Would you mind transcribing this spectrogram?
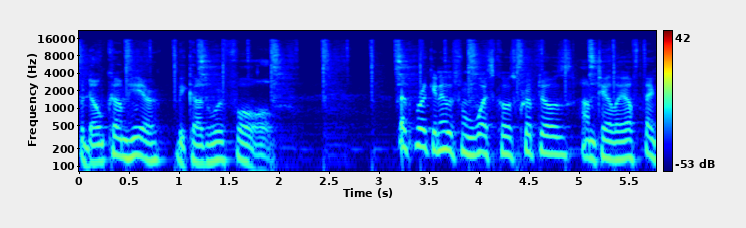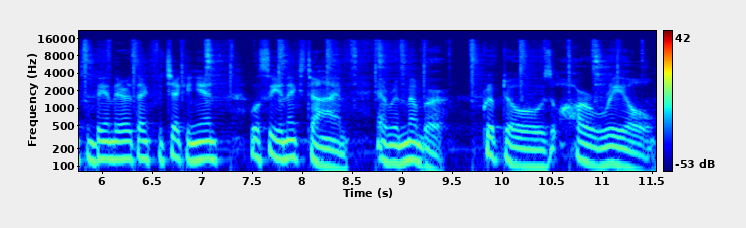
but don't come here because we're full. That's breaking news from West Coast Cryptos. I'm Taylor F. Thanks for being there. Thanks for checking in. We'll see you next time. And remember, cryptos are real.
